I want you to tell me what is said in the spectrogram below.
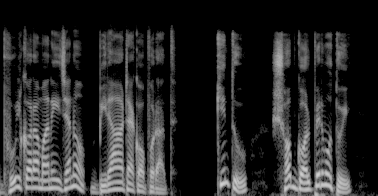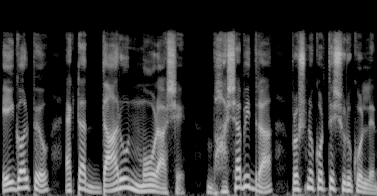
ভুল করা মানেই যেন বিরাট এক অপরাধ। কিন্তু সব গল্পের মতোই এই গল্পেও একটা দারুণ মোড় আসে। ভাষাবিদরা প্রশ্ন করতে শুরু করলেন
